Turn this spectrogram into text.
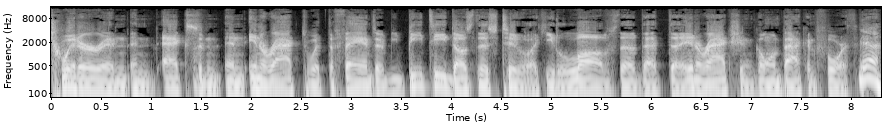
Twitter and, and X and, and interact with the fans. I mean, BT does this too. Like he loves the, that the interaction going back and forth. Yeah.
